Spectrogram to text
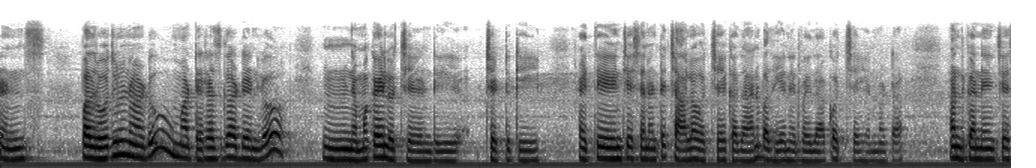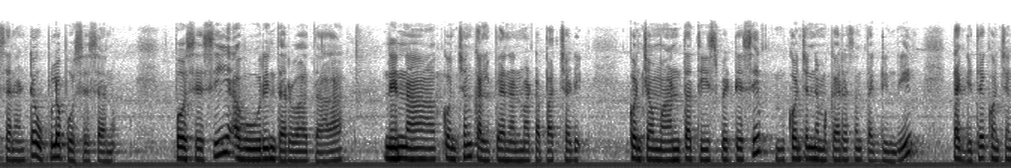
ఫ్రెండ్స్. పది రోజుల నాడు మా టెర్రస్ గార్డెన్లో నిమ్మకాయలు వచ్చాయండి చెట్టుకి. అయితే ఏం చేశానంటే చాలా వచ్చాయి కదా అని పదిహేను ఇరవై దాకా వచ్చాయి అనమాట అందుకని ఏం చేశానంటే ఉప్పులో పోసేసాను. పోసేసి అవి ఊరిన తర్వాత నిన్న కొంచెం కలిపాను అనమాట పచ్చడి. కొంచెం అంతా తీసి పెట్టేసి కొంచెం నిమ్మకాయ రసం తగ్గింది. తగ్గితే కొంచెం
